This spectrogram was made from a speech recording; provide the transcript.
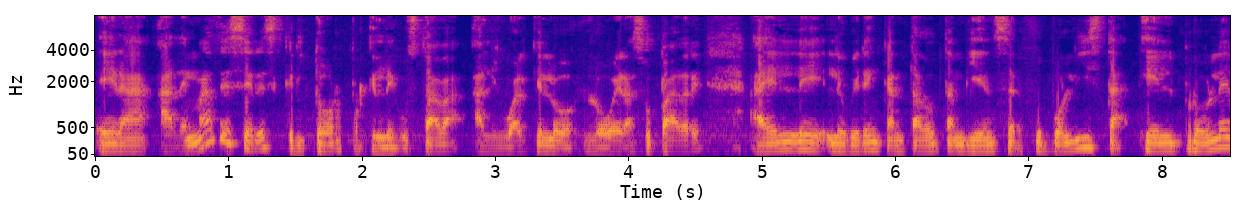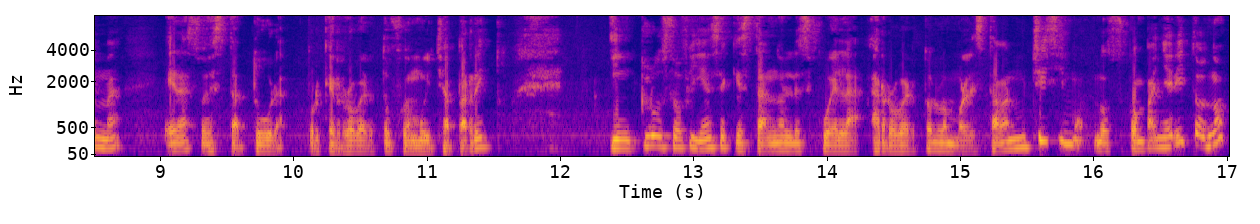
era, además de ser escritor, porque le gustaba, al igual que lo, era su padre, a él le, le hubiera encantado también ser futbolista. El problema era su estatura, porque Roberto fue muy chaparrito. Incluso fíjense que estando en la escuela a Roberto lo molestaban muchísimo los compañeritos, ¿no?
